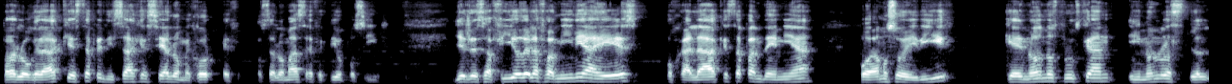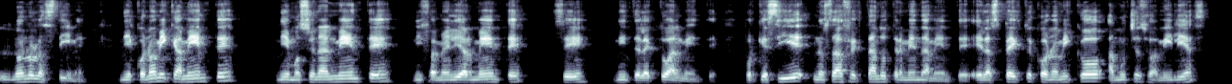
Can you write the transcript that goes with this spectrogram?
para lograr que este aprendizaje sea lo mejor, o sea, lo más efectivo posible. Y el desafío de la familia es, ojalá que esta pandemia podamos sobrevivir, que no nos produzcan y no nos, no nos lastimen, ni económicamente, ni emocionalmente, ni familiarmente, ¿sí? ni intelectualmente, porque sí nos está afectando tremendamente. El aspecto económico a muchas familias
